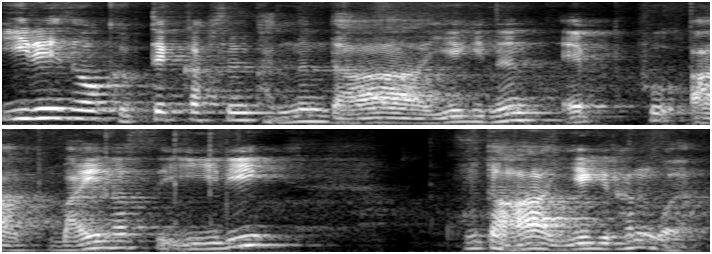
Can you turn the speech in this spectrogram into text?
1에서 극대값을 갖는다 이 얘기는 f 아 마이너스 1이 9다 이 얘기를 하는 거야.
